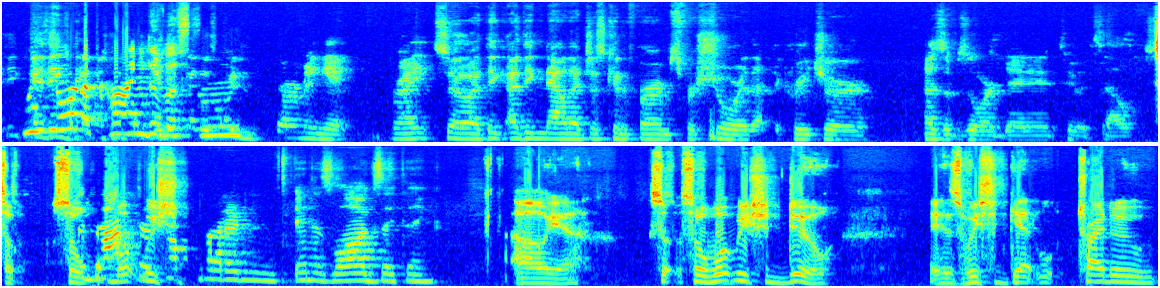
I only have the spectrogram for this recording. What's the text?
think, We I think sort of kind of I think that was assumed- confirming it, right? So I think I think now that just confirms for sure that the creature has absorbed it into itself. So so The what we should about it in, in his logs, I think. Oh yeah. So so what we should do is we should get try to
